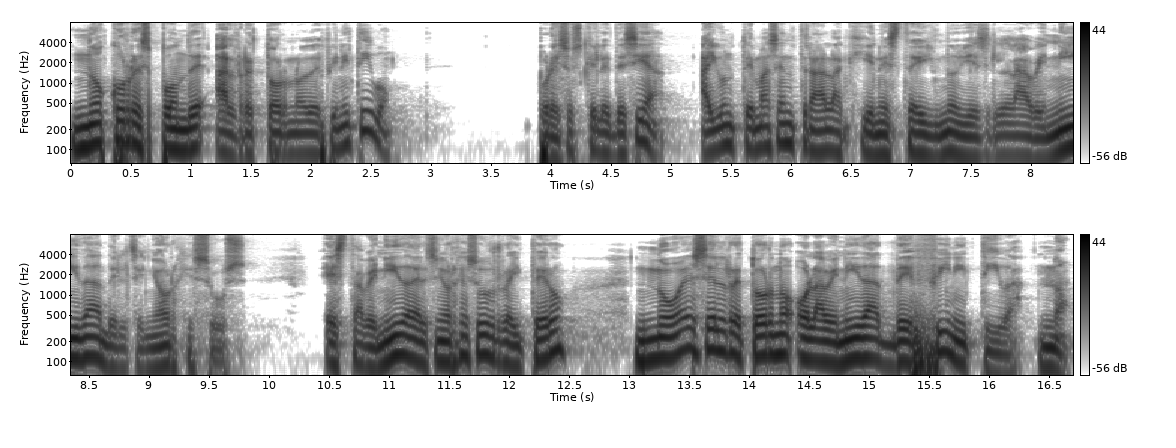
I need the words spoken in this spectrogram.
no corresponde al retorno definitivo. Por eso es que les decía, hay un tema central aquí en este himno y es la venida del Señor Jesús. Esta venida del Señor Jesús, reitero, no es el retorno o la venida definitiva, no.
